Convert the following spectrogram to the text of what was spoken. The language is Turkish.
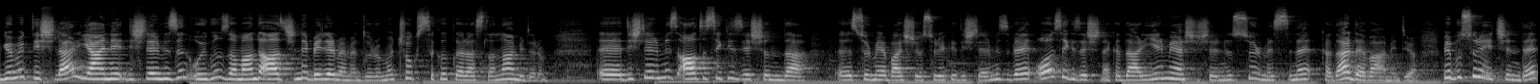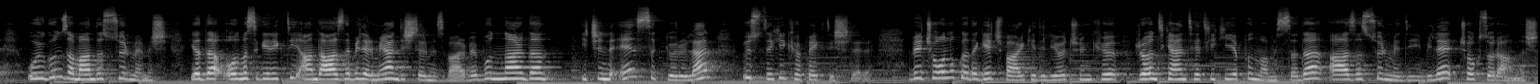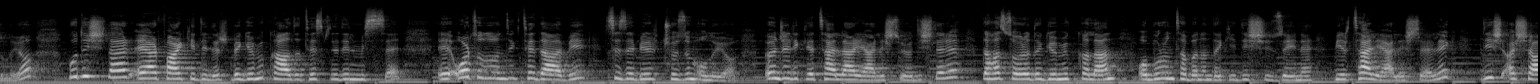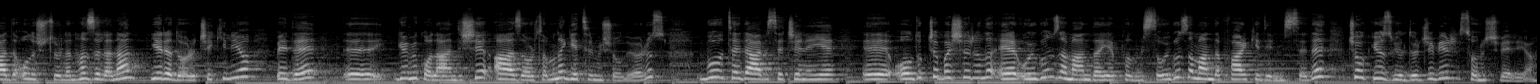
Gömük dişler yani dişlerimizin uygun zamanda ağız içinde belirmeme durumu çok sıklıkla rastlanan bir durum. Ee, dişlerimiz 6-8 yaşında e, sürmeye başlıyor sürekli dişlerimiz ve 18 yaşına kadar 20 yaş dişlerinin sürmesine kadar devam ediyor. Ve bu süre içinde uygun zamanda sürmemiş ya da olması gerektiği anda ağızda belirmeyen dişlerimiz var ve bunlardan içinde en sık görülen üstteki köpek dişleri. Ve çoğunlukla da geç fark ediliyor çünkü röntgen tetkiki yapılmamışsa da ağza sürmediği bile çok zor anlaşılıyor. Bu dişler eğer fark edilir ve gömük kaldığı tespit edilmişse e, ortodontik tedavi size bir çözüm oluyor. Öncelikle teller yerleştiriyor dişlere, daha sonra da gömük kalan o burun tabanındaki diş yüzeyine bir tel yerleştirerek diş aşağıda oluşturulan, hazırlanan yere doğru çekiliyor ve de e, gömük olan dişi ağız ortamına getirmiş oluyoruz. Bu tedavi seçeneği e, oldukça başarılı. Eğer uygun zamanda yapılmışsa, uygun zamanda fark edilmişse de çok yüz güldürücü bir sonuç veriyor.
